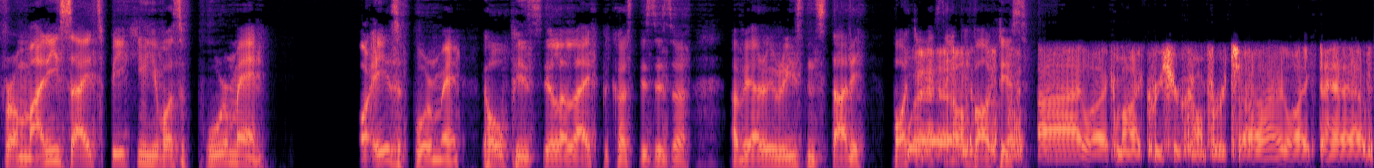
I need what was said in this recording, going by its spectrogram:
from money side speaking, he was a poor man. Or is a poor man. I hope he's still alive because this is a, a very recent study. What well, do you think about this? I like my creature comforts. I like to have,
